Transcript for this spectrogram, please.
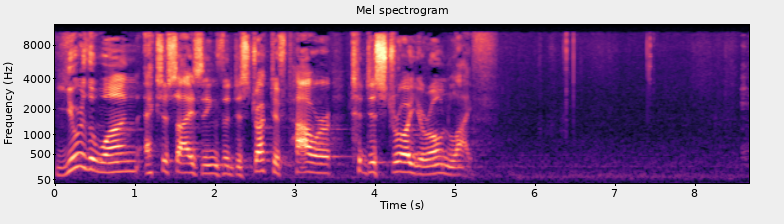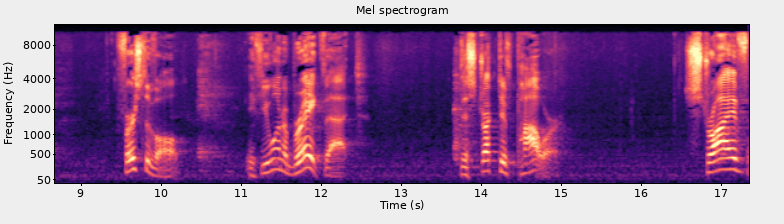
you're the one exercising the destructive power to destroy your own life. First of all, if you want to break that destructive power, strive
